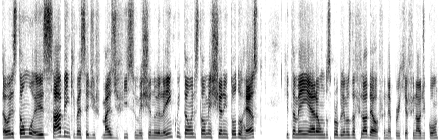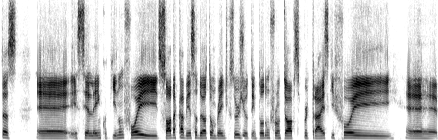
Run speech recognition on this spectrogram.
Então eles estão, eles sabem que vai ser mais difícil mexer no elenco, então eles estão mexendo em todo o resto que também era um dos problemas da Filadélfia, né? Porque afinal de contas, é, esse elenco aqui não foi só da cabeça do Elton Brand que surgiu, tem todo um front office por trás que foi é,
